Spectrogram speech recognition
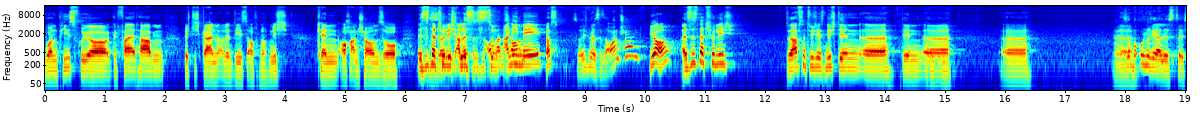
One Piece früher gefeiert haben, richtig geil. Und alle, die es auch noch nicht kennen, auch anschauen. So. Es ist Soll natürlich alles, es ist so ein anschauen? Anime. Was? Soll ich mir das jetzt auch anschauen? Ja, es ist natürlich. Du darfst natürlich jetzt nicht den, äh, den, äh, äh, Das ist aber unrealistisch.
